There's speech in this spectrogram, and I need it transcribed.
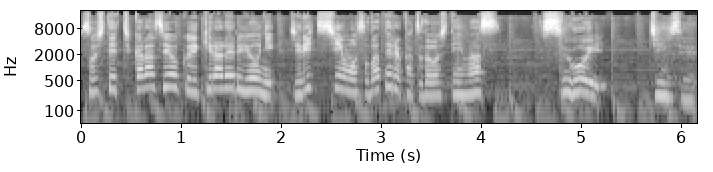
そして力強く生きられるように自立心を育てる活動をしています。すごい人生。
